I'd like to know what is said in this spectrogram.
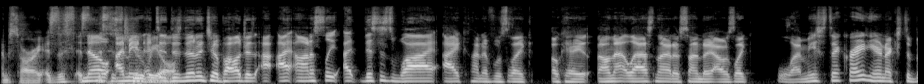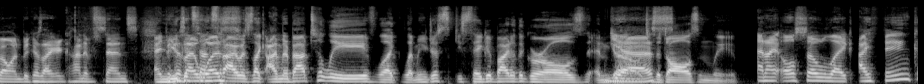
I'm sorry. Is this is, no, this is I mean, there's no need to apologize. I, I honestly, I, this is why I kind of was like, okay, on that last night of Sunday, I was like, let me stick right here next to Bowen because I could kind of sense and because I was, I was like, I'm about to leave. Like, let me just say goodbye to the girls and go Yes. to the dolls and leave. And I also like, I think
